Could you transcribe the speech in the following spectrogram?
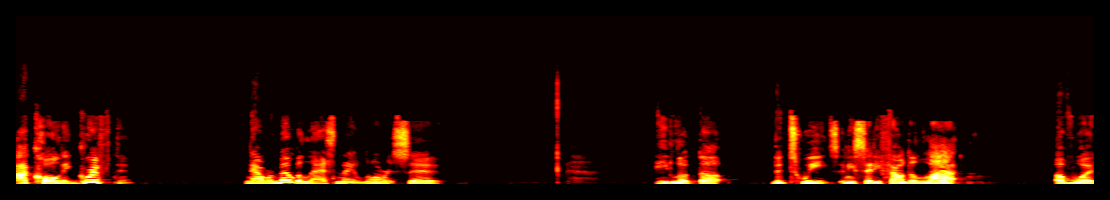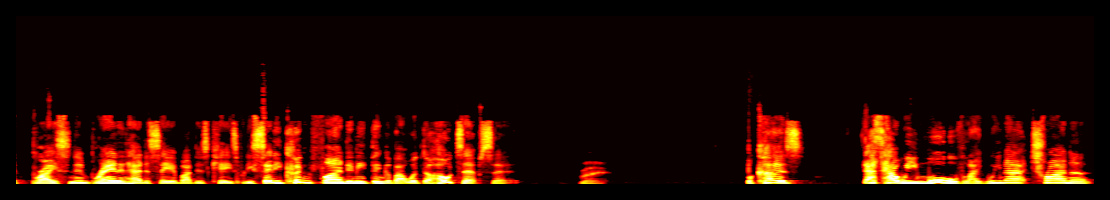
I call it grifting. Now remember last night Lawrence said he looked up the tweets and he said he found a lot of what Bryson and Brandon had to say about this case, but he said he couldn't find anything about what the Hotep said Right. because that's how we move. Like we're not trying to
